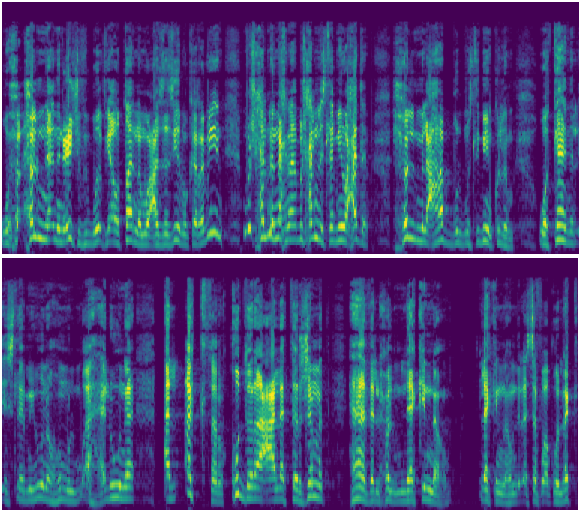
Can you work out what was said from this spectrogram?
وحلمنا أن نعيش في في أوطاننا معززين مكرمين مش حلمنا نحن مش حلم الإسلاميين وحدهم حلم العرب والمسلمين كلهم. وكان الإسلاميون هم المؤهلون الأكثر قدرة على ترجمة هذا الحلم لكنهم لكنهم للأسف واقول لك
